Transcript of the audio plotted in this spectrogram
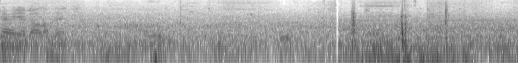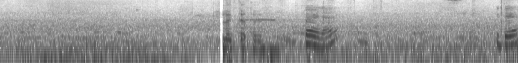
Şöyle de olabilir. Böyle. Bir de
